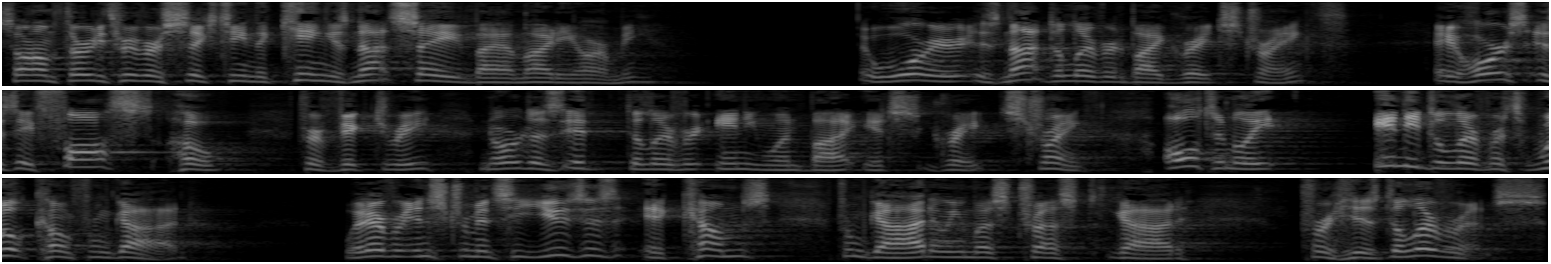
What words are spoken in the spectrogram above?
Psalm 33, verse 16 the king is not saved by a mighty army, a warrior is not delivered by great strength, a horse is a false hope for victory, nor does it deliver anyone by its great strength. Ultimately, any deliverance will come from God. Whatever instruments he uses, it comes from God, and we must trust God for his deliverance.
